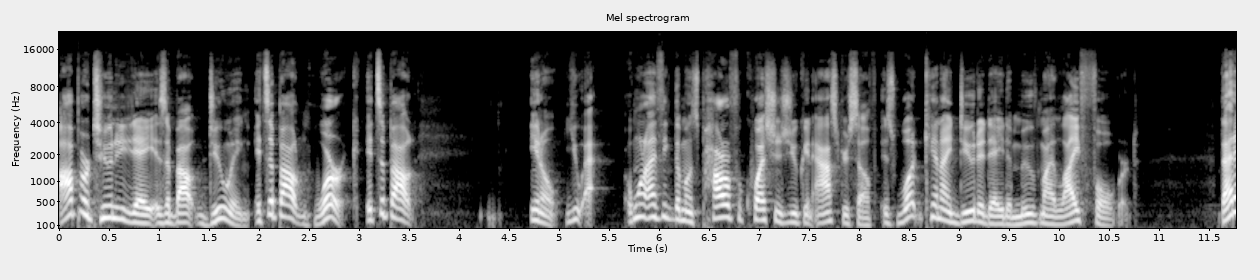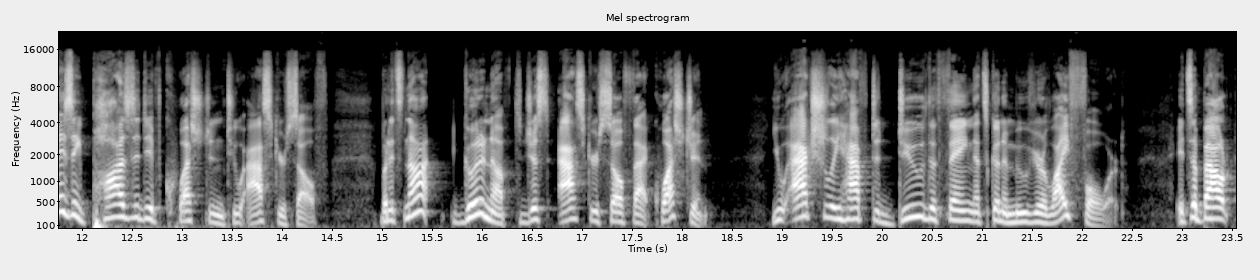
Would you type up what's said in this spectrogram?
Opportunity Day is about doing. It's about work. It's about, you know, you. One, I think the most powerful questions you can ask yourself is what can I do today to move my life forward? That is a positive question to ask yourself. But it's not good enough to just ask yourself that question. You actually have to do the thing that's going to move your life forward. It's about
